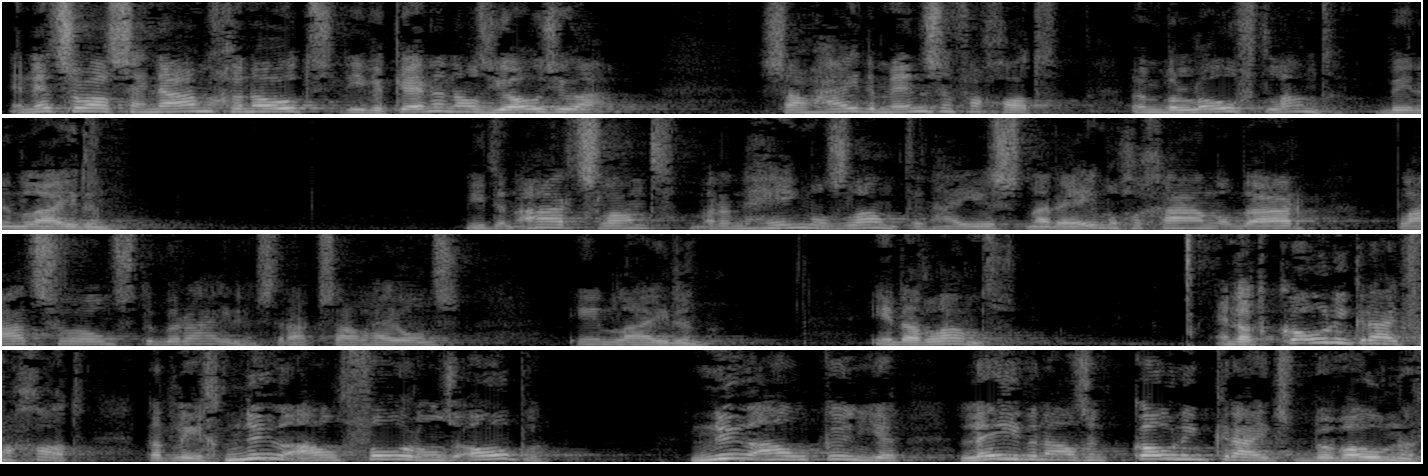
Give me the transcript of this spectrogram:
En net zoals zijn naamgenoot, die we kennen als Jozua, zou hij de mensen van God een beloofd land binnenleiden. Niet een aardsland, maar een hemels land. En hij is naar de hemel gegaan om daar plaats voor ons te bereiden. Straks zal hij ons inleiden in dat land. En dat koninkrijk van God, dat ligt nu al voor ons open. Nu al kun je leven als een koninkrijksbewoner.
